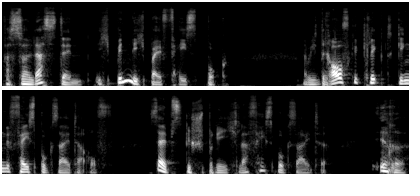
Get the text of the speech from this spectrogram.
Was soll das denn? Ich bin nicht bei Facebook. Habe ich draufgeklickt, ging eine Facebook-Seite auf. Selbstgesprächler Facebook-Seite. Irre.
